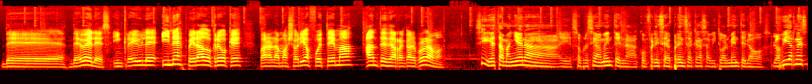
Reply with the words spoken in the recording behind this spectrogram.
de, de Vélez. Increíble, inesperado creo que para la mayoría fue tema antes de arrancar el programa. Sí, esta mañana, eh, sorpresivamente, en la conferencia de prensa que hace habitualmente los, los viernes,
